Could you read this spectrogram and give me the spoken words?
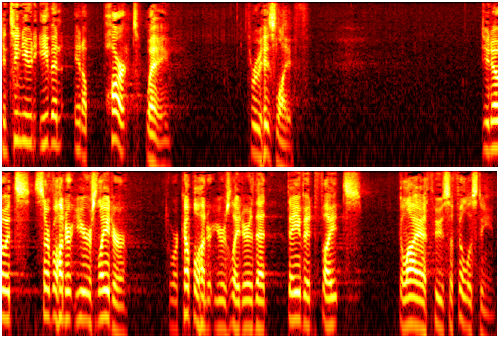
continued even in a part way through his life? Do you know it's several hundred years later, or a couple hundred years later, that David fights Goliath, who's a Philistine?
